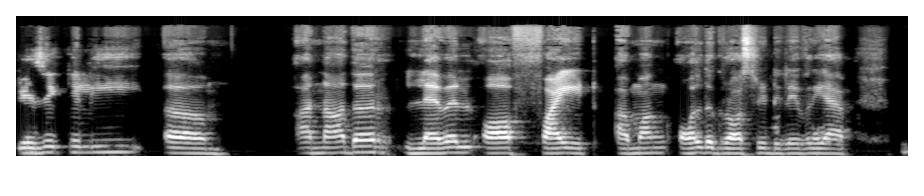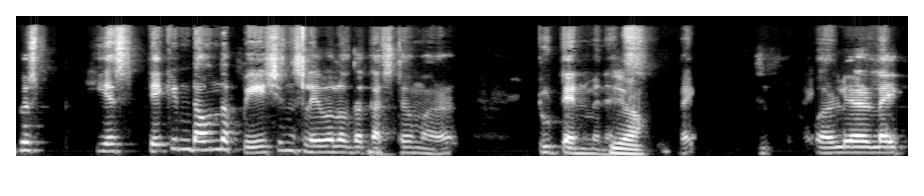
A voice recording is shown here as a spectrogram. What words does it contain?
basically um, another level of fight among all the grocery delivery app because he has taken down the patience level of the customer to 10 yeah minutes right earlier like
